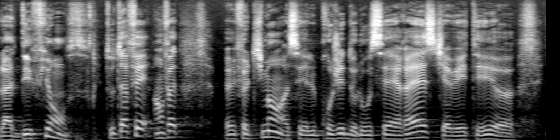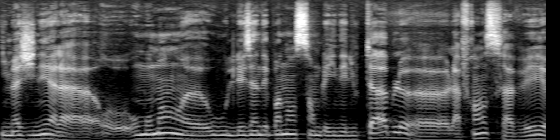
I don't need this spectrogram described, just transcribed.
la défiance. Tout à fait. En fait, effectivement, c'est le projet de l'OCRS qui avait été euh, imaginé au, moment euh, où les indépendances semblaient inéluctables. Euh, la France avait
